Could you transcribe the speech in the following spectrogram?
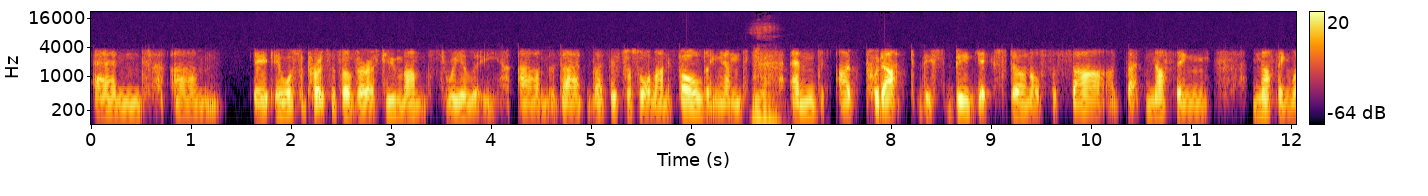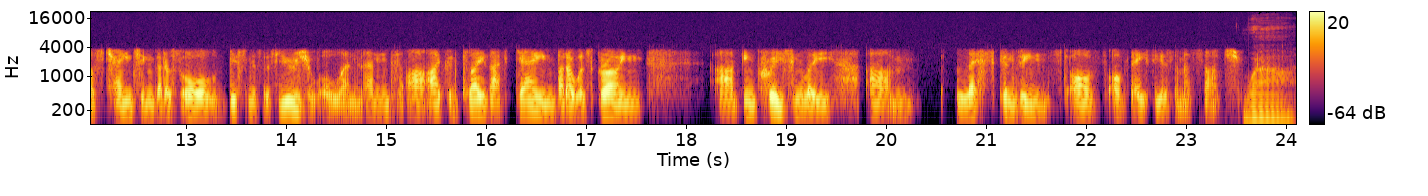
And um, it, it, was a process over a few months, really, um, that, that this was all unfolding. And, yeah. and I put up this big external facade that nothing nothing was changing, that it was all business as usual, and, and uh, I could play that game, but I was growing uh, increasingly um, less convinced of, of atheism as such. Wow.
